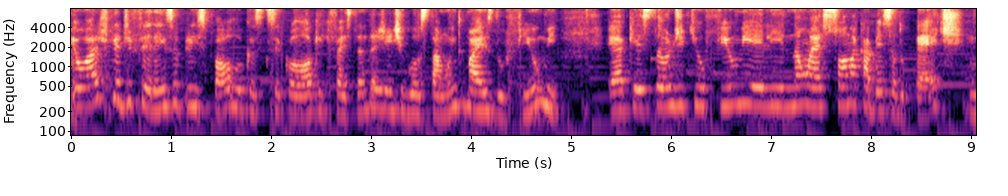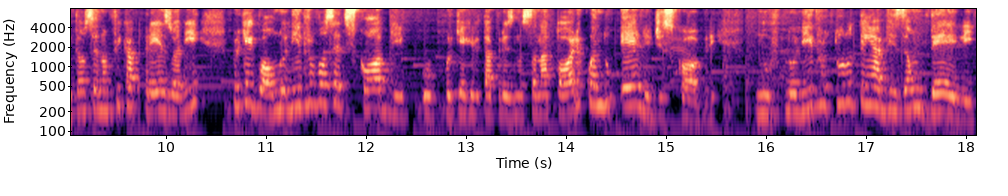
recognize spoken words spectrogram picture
Eu acho que a diferença principal, Lucas, que você coloca e que faz tanta gente gostar muito mais do filme. É a questão de que o filme ele não é só na cabeça do Pet, então você não fica preso ali, porque igual no livro você descobre o porquê que ele tá preso no sanatório quando ele descobre. No, no livro tudo tem a visão dele.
